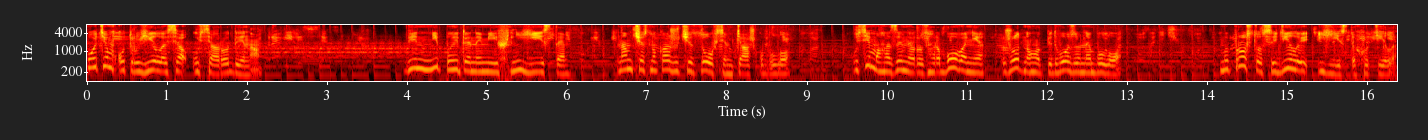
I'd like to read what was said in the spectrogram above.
Потім отруїлася уся родина. Він ні пити не міг, ні їсти. Нам, чесно кажучи, зовсім тяжко було. Усі магазини розграбовані, жодного підвозу не було. Ми просто сиділи і їсти хотіли.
